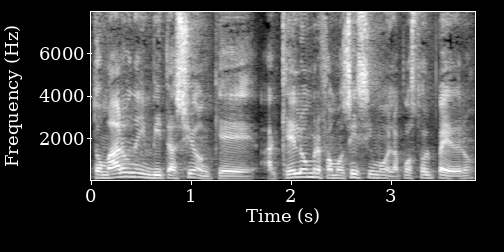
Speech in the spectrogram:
tomar una invitación que aquel hombre famosísimo, el apóstol Pedro,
